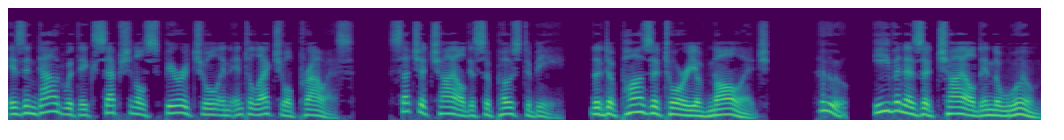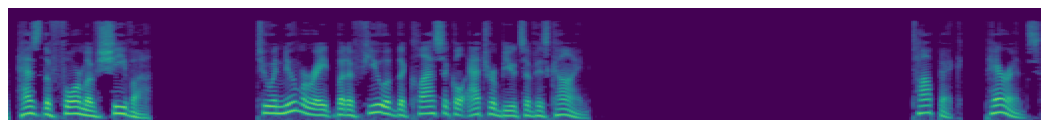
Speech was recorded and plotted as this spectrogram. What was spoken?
is endowed with exceptional spiritual and intellectual prowess. Such a child is supposed to be the depository of knowledge, who, even as a child in the womb, has the form of Shiva. To enumerate but a few of the classical attributes of his kind. Parents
